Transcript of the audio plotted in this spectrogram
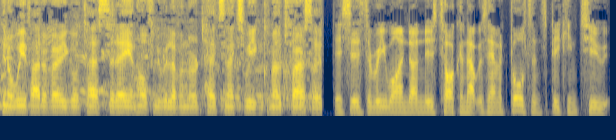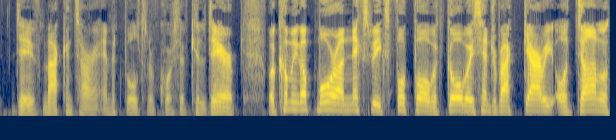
you know we've had a very good test today, and hopefully we'll have another test next week and come out to far side. This is the rewind on Newstalk, and that was Emmet Bolton speaking to Dave McIntyre. Emmet Bolton, of course, of Kildare. Well, coming up more on next week's football with Galway centre back Gary O'Donnell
